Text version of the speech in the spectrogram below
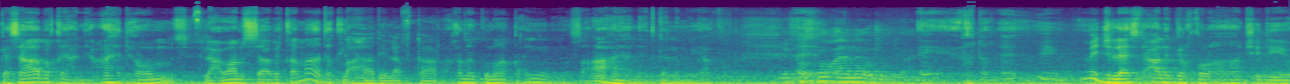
كسابق يعني عهدهم في الأعوام السابقة ما تطلع هذه الأفكار. خلينا نكون واقعيين صراحة يعني أتكلم وياكم. يقصدون على الموجود يعني. إيه، مجلس تعال اقرأ قرآن كذي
